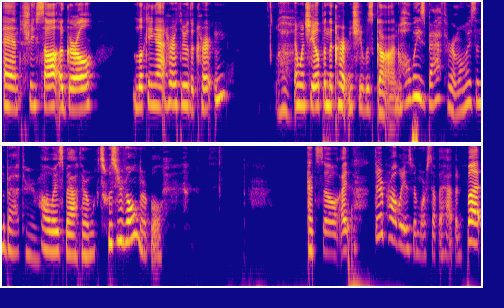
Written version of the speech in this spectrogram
and she saw a girl looking at her through the curtain and when she opened the curtain she was gone always bathroom. Always in the bathroom. always bathroom because you're vulnerable and so i there probably has been more stuff that happened but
